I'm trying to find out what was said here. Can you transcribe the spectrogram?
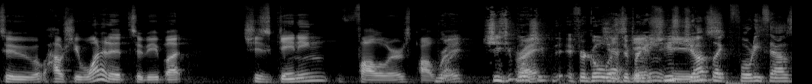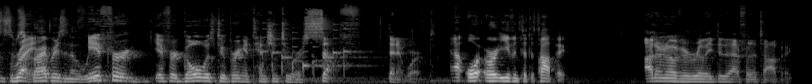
to how she wanted it to be, but she's gaining followers probably. Right. She's well, Right. she, if her goal was She's to bring She's views. jumped like forty thousand right. subscribers in a week. If her if her goal was to bring attention to herself, then it worked. Uh, or, or even to the topic. I don't know if it really did that for the topic.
